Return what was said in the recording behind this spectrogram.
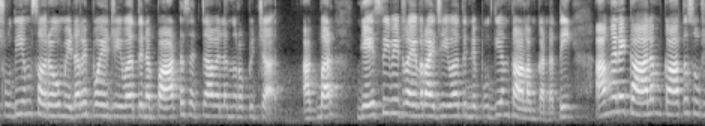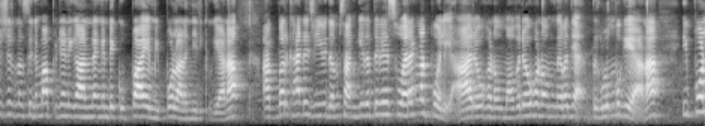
ശ്രുതിയും സ്വരവും ഇടറിപ്പോയ ജീവിതത്തിന് പാട്ട് സെറ്റാവില്ലെന്നുറപ്പിച്ച അക്ബർ ജെ സി വി ഡ്രൈവറായി ജീവിതത്തിന്റെ പുതിയ താളം കണ്ടെത്തി. അങ്ങനെ കാലം കാത്തു സൂക്ഷിച്ചിരുന്ന സിനിമാ പിന്നണി ഗാനരംഗന്റെ കുപ്പായം ഇപ്പോൾ അണിഞ്ഞിരിക്കുകയാണ്. അക്ബർ ഖാന്റെ ജീവിതം സംഗീതത്തിലെ സ്വരങ്ങൾ പോലെ ആരോഹണവും അവരോഹണവും നിറഞ്ഞ് തുളുമ്പുകയാണ്. ഇപ്പോൾ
